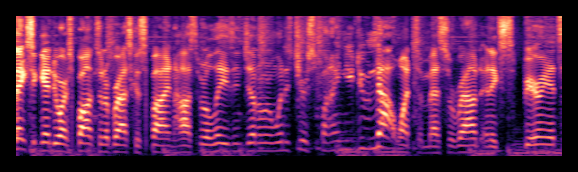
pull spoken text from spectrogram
Thanks again to our sponsor, Nebraska Spine Hospital. Ladies and gentlemen, when it's your spine, you do not want to mess around and experience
